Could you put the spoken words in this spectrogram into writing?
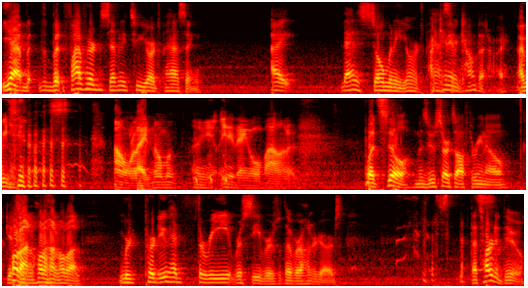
yeah, but but 572 yards passing. I that is so many yards I can't even count that high. I mean, you know, I don't like no more I mean, anything over 500. But still, Mizzou starts off 3 0. Hold on, hold on, hold on. Mer- Purdue had three receivers with over 100 yards. that's, That's hard to do.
